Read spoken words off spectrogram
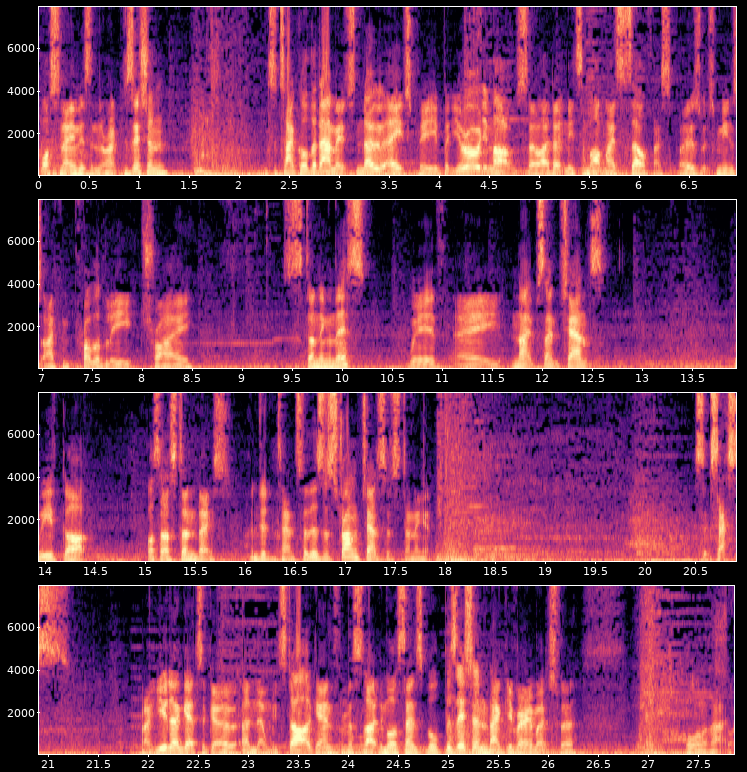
what's name is in the right position to tackle the damage. No HP, but you're already marked, so I don't need to mark myself, I suppose, which means I can probably try stunning this with a 9% chance. We've got. What's our stun base? 110. So there's a strong chance of stunning it. Success. Right, you don't get to go, and then we start again from a slightly more sensible position. Thank you very much for all of that.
